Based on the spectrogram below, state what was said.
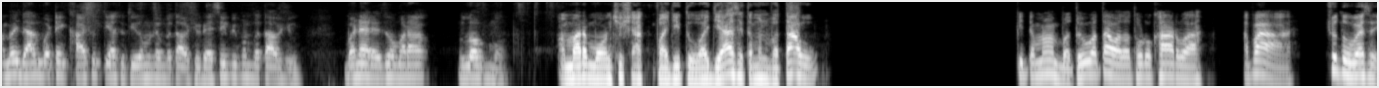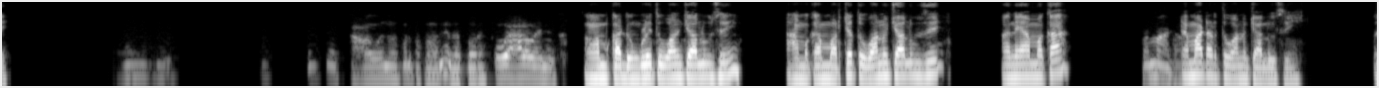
અમે દાલ બટે ખાશું ત્યાં સુધી તમને બતાવશું રેસીપી પણ બતાવશું. બને રહેજો અમારા વ્લોગમાં અમારા મોણસી શાકભાજી ધોવા જ્યાં છે તમને બતાવું. કે તમને બધું બતાવો તો થોડું ખારું આ. આપા શું ધોવે છે આમ કા ડુંગળી ધોવાનું ચાલુ છે આમ કા મરચા ધોવાનું ચાલુ છે અને આમ કા ટમાટર. ધોવાનું ચાલુ છે. તો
